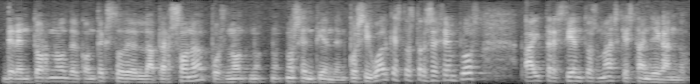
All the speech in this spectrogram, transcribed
del entorno, del contexto de la persona, pues no, no, no, se entienden. Pues igual que estos tres ejemplos, hay 300 más que están llegando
